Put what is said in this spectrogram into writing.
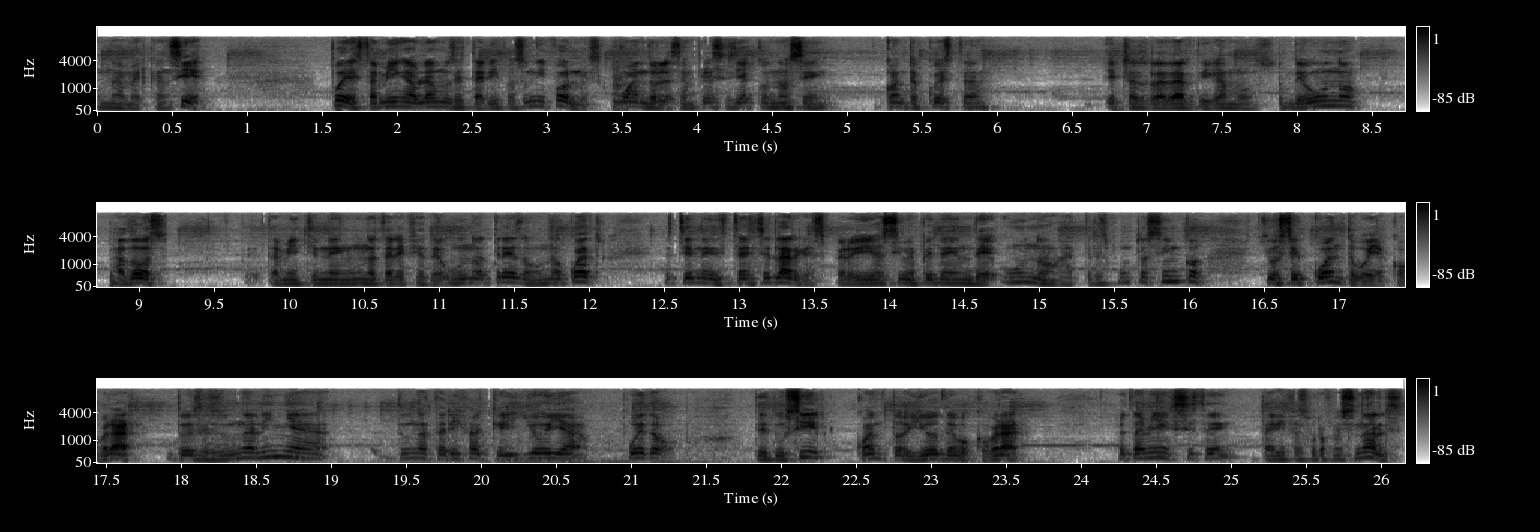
una mercancía. Pues también hablamos de tarifas uniformes, cuando las empresas ya conocen cuánto cuesta de trasladar, digamos, de 1 a 2. También tienen una tarifa de 1 a 3 o 1 a 4 tiene distancias largas, pero ellos si me piden de 1 a 3.5, yo sé cuánto voy a cobrar. Entonces es una línea de una tarifa que yo ya puedo deducir cuánto yo debo cobrar. Pero también existen tarifas profesionales.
